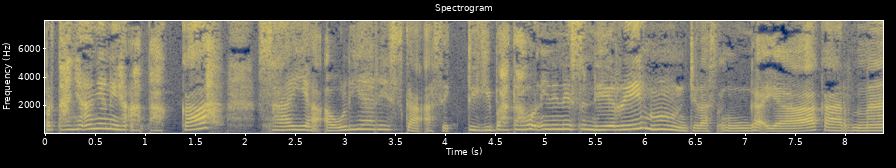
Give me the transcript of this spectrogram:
pertanyaannya nih, apakah saya Aulia Rizka asik di Gibah tahun ini nih sendiri sendiri? Hmm, jelas enggak ya, karena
